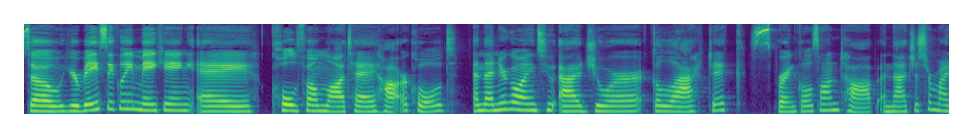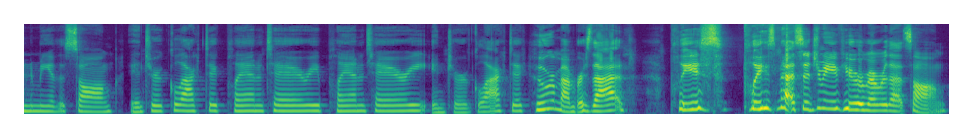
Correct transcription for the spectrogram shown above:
So you're basically making a cold foam latte, hot or cold, and then you're going to add your galactic sprinkles on top. And that just reminded me of the song Intergalactic, Planetary, Planetary, Intergalactic. Who remembers that? Please, please message me if you remember that song.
